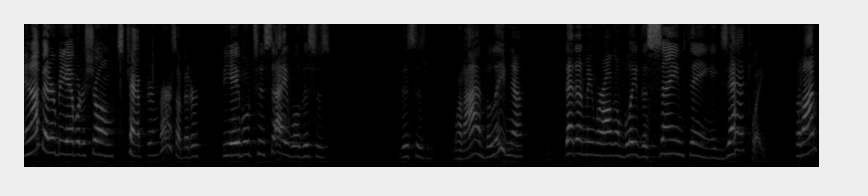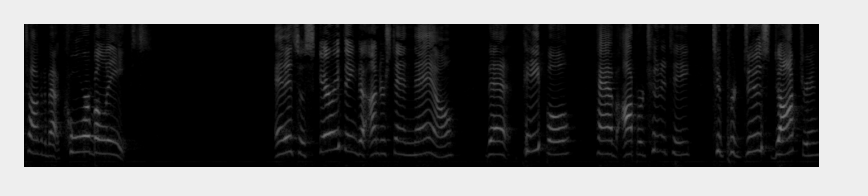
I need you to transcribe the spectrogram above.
And I better be able to show them chapter and verse. I better be able to say, well, this is this is what I believe. Now, that doesn't mean we're all going to believe the same thing exactly. But I'm talking about core beliefs. And it's a scary thing to understand now that people have opportunity to produce doctrine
